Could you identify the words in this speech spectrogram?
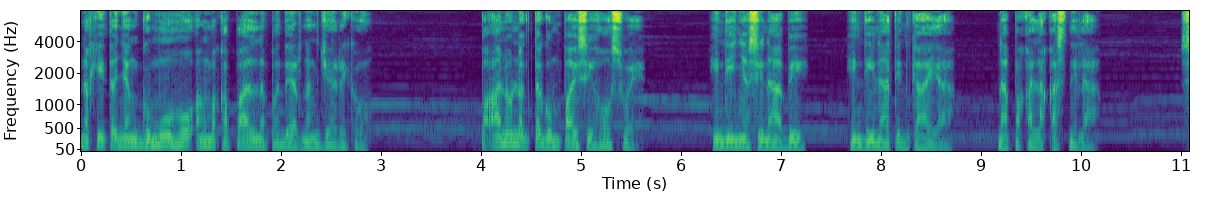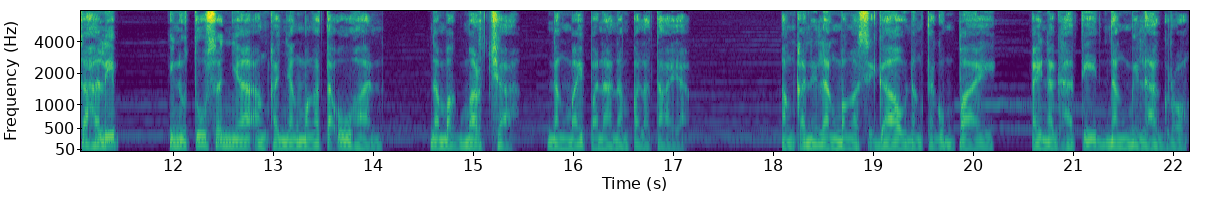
nakita niyang gumuho ang makapal na pader ng Jericho. Paano nagtagumpay si Josue? Hindi niya sinabi, hindi natin kaya, napakalakas nila. Sa halip, inutusan niya ang kanyang mga tauhan na magmarcha ng may pananampalataya. Ang kanilang mga sigaw ng tagumpay ay naghatid ng milagro.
